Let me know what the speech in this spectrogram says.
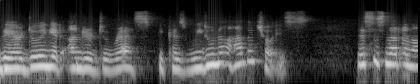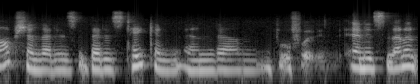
they are doing it under duress because we do not have a choice. This is not an option that is that is taken, and um, and it's not a,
